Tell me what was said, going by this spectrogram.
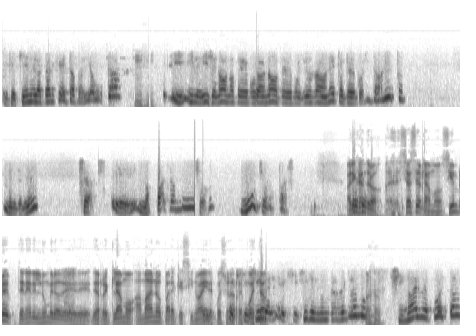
el que tiene la tarjeta para ir a buscar, y, le dice, no, no te depositaron, no, te depositaron esto, te depositaron esto. ¿Me entendés? O sea, eh, nos pasa mucho, mucho nos pasa. Alejandro, ya cerramos. Siempre tener el número de, reclamo a mano para que si no hay después una respuesta... exigir el número de reclamo. Si no hay respuesta,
